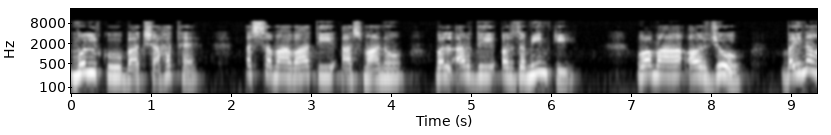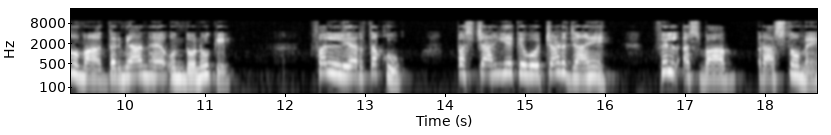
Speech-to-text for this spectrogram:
ملک بادشاہت ہے۔ اسماواتی آسمانوں ول اردی اور زمین کی۔ و ماں اور جو بینا ہوما درمیان ہے ان دونوں کے۔ فل یرتقو پس چاہیے کہ وہ چڑھ جائیں فل اسباب راستوں میں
